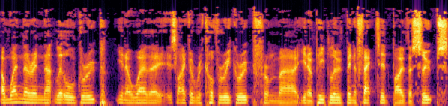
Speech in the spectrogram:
And when they're in that little group, you know, where it's like a recovery group from, uh, you know, people who've been affected by the supes,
